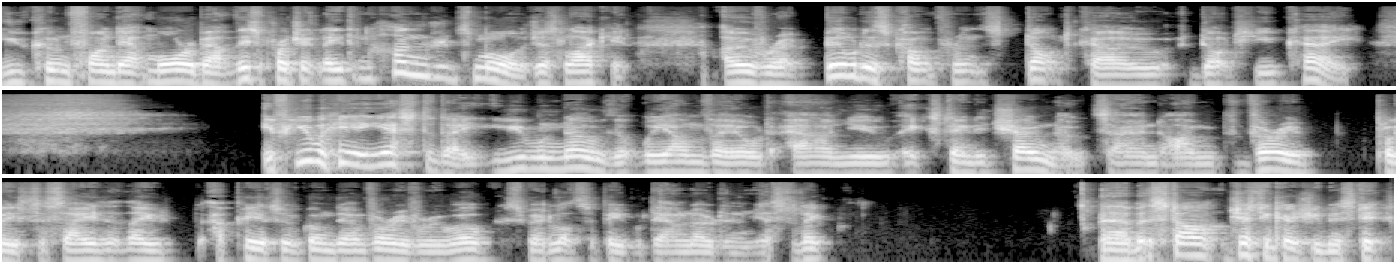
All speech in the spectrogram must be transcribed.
You can find out more about this project lead and hundreds more just like it over at buildersconference.co.uk. If you were here yesterday, you will know that we unveiled our new extended show notes, and I'm very pleased to say that they appear to have gone down very, very well because we had lots of people downloading them yesterday. Uh, but start just in case you missed it.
